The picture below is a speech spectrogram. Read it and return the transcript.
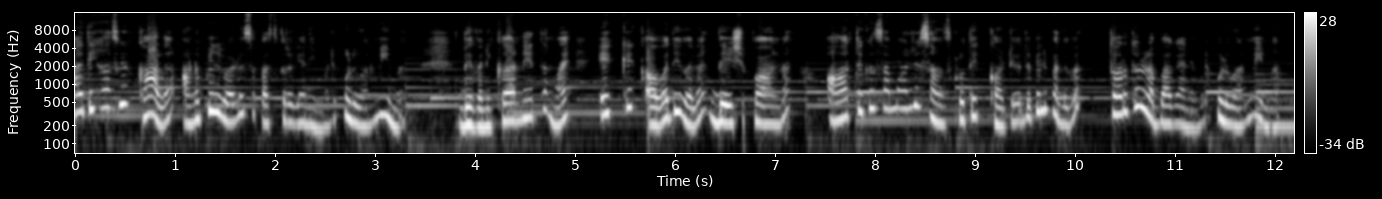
ඓතිහාසික කාල අනුපිළිවෙල සකස් කර ගැනීමට පුළුවන් වීම. දෙවැනි කාරණය තමයි එක් එක් අවදිවල දේශපාලන ආර්ථික සමාජ සංස්කෘතික කටයුතු පිළිබඳව තොරතුරු ලබා ගැනීමට පුළුවන් වීම.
